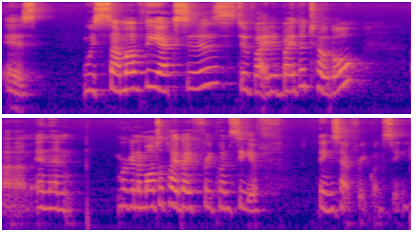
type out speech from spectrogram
is we sum of the x's divided by the total, um, and then we're going to multiply by frequency if things have frequency.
